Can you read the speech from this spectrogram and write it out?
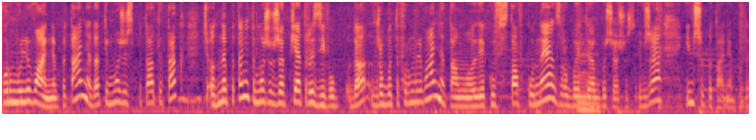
Формулювання питання, да, ти можеш спитати так, чи одне питання ти можеш вже п'ять разів да, зробити формулювання, там е, якусь вставку не зробити Мгм. або ще щось, і вже інше питання буде.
